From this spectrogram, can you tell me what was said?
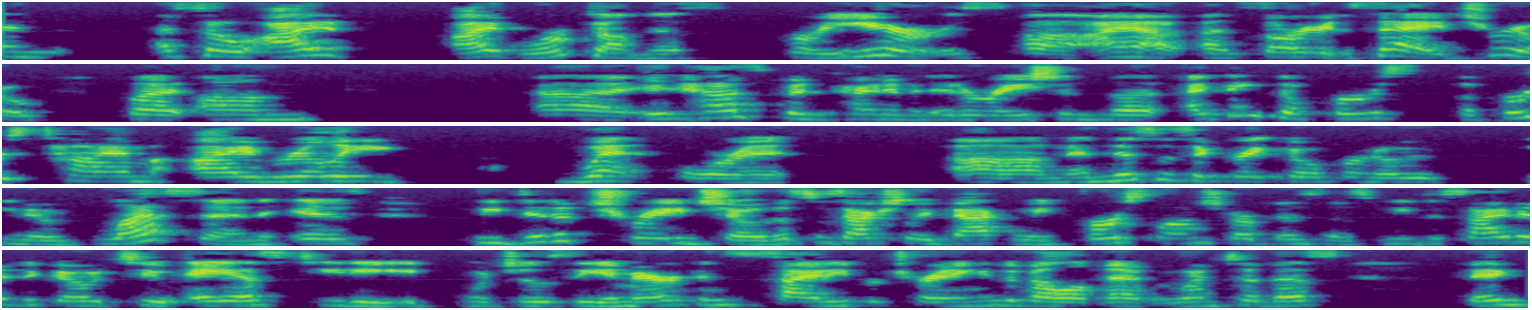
and so I, I've worked on this for years. Uh, I have, I'm sorry to say, true, but, um, uh, it has been kind of an iteration. But I think the first, the first time I really went for it, um, and this is a great go for no, you know, lesson is we did a trade show. This was actually back when we first launched our business. We decided to go to ASTD, which is the American Society for Training and Development. We went to this big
